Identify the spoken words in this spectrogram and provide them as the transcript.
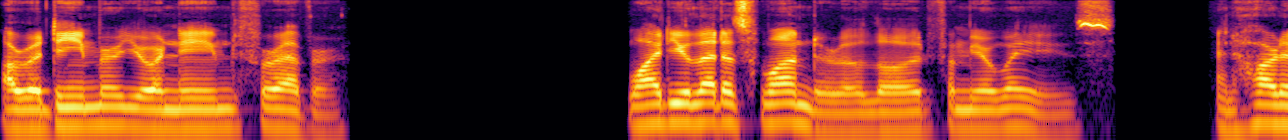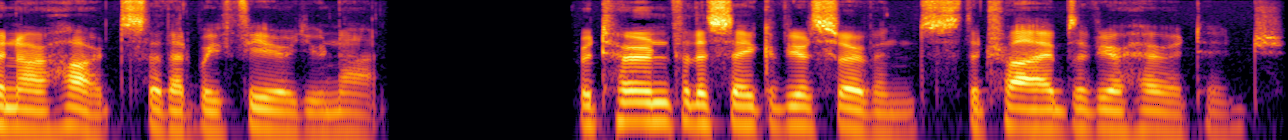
Our Redeemer, you are named forever. Why do you let us wander, O Lord, from your ways, and harden our hearts so that we fear you not? Return for the sake of your servants, the tribes of your heritage.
